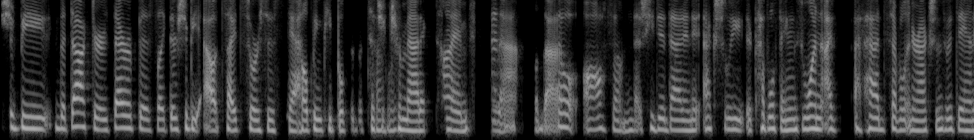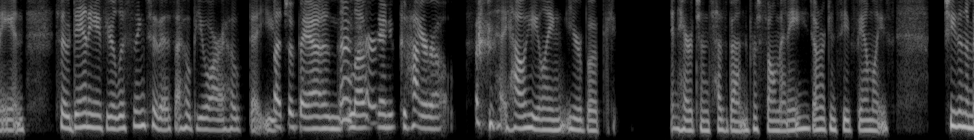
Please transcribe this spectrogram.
should be the doctor, therapist, like there should be outside sources yeah. helping people with such totally. a traumatic time. And that, that. So awesome that she did that. And it actually, a couple things. One, I've, I've had several interactions with Dani. And so, Dani, if you're listening to this, I hope you are. I hope that you. Such a fan. Love Dani Shapiro. How, how healing your book inheritance has been for so many donor conceived families she's an am-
